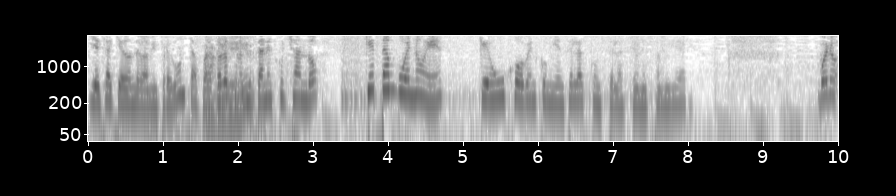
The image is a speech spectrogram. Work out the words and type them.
y es aquí a donde va mi pregunta. Para A todos los que nos están escuchando, ¿qué tan bueno es que un joven comience las constelaciones familiares? Bueno,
